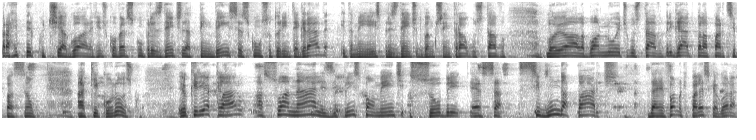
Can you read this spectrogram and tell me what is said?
Para repercutir agora, a gente conversa com o presidente da Tendências Consultoria Integrada e também ex-presidente do Banco Central, Gustavo Loyola. Boa noite, Gustavo. Obrigado pela participação aqui conosco. Eu queria, claro, a sua análise, principalmente sobre essa segunda parte da reforma, que parece que agora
